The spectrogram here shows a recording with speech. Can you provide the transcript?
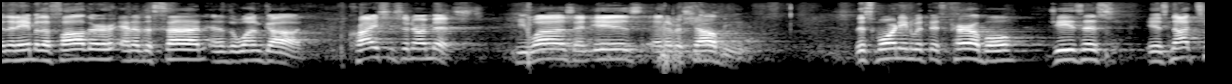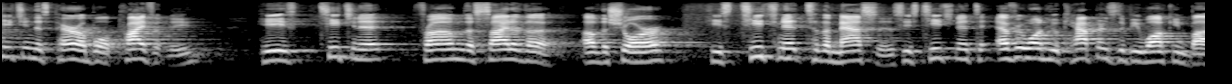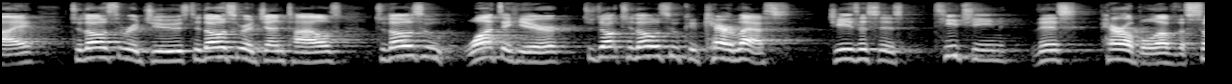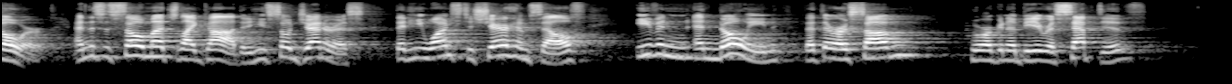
In the name of the Father, and of the Son, and of the one God. Christ is in our midst. He was, and is, and ever shall be. This morning, with this parable, Jesus is not teaching this parable privately, he's teaching it from the side of the, of the shore. He's teaching it to the masses. He's teaching it to everyone who happens to be walking by, to those who are Jews, to those who are Gentiles, to those who want to hear, to, to those who could care less. Jesus is teaching this parable of the sower. And this is so much like God that He's so generous that He wants to share Himself, even and knowing that there are some who are going to be receptive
